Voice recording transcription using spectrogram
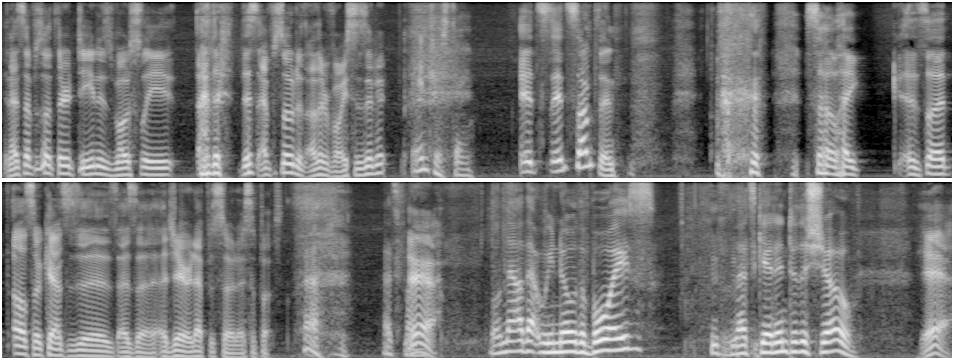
And that's episode thirteen is mostly other this episode with other voices in it. Interesting. It's it's something. so like so it also counts as as a, a Jared episode, I suppose. That's fine. Yeah, Well, now that we know the boys, let's get into the show. yeah.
